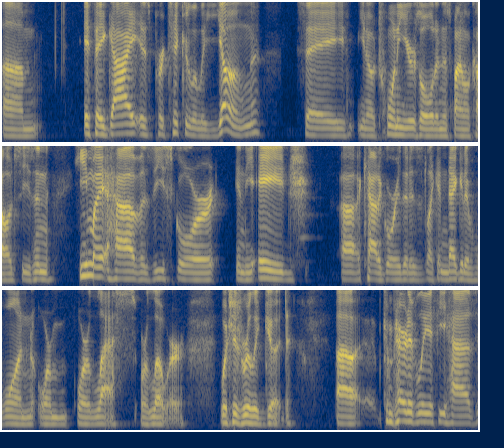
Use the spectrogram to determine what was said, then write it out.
um, if a guy is particularly young, say, you know, 20 years old in his final college season, he might have a Z score in the age uh, category that is like a negative one or or less or lower, which is really good. Uh, comparatively, if he has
